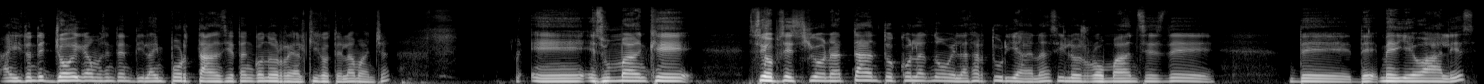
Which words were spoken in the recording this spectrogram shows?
ahí es donde yo, digamos, entendí la importancia tan gonorrea del Quijote de la Mancha. Eh, es un man que se obsesiona tanto con las novelas arturianas y los romances de, de, de medievales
